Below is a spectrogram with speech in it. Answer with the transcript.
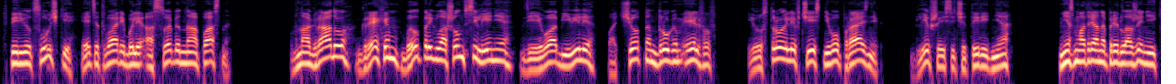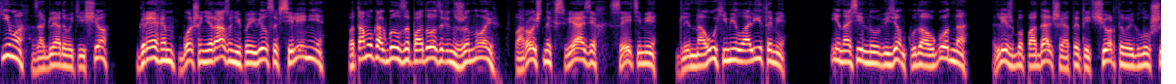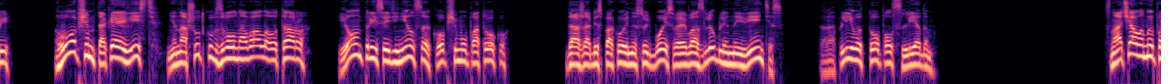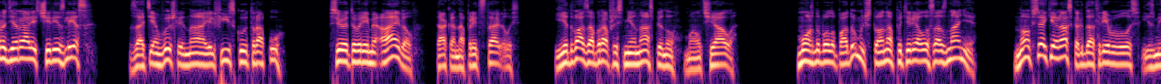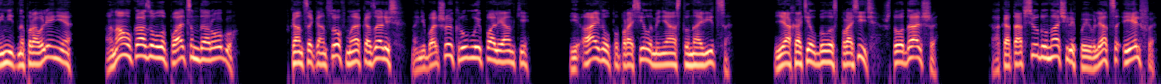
В период случки эти твари были особенно опасны. В награду Грэхэм был приглашен в селение, где его объявили почетным другом эльфов и устроили в честь него праздник, длившийся четыре дня. Несмотря на предложение Кима заглядывать еще, Грэхэм больше ни разу не появился в селении, потому как был заподозрен женой в порочных связях с этими длинноухими лолитами и насильно увезен куда угодно, лишь бы подальше от этой чертовой глуши. В общем, такая весть не на шутку взволновала Отару, и он присоединился к общему потоку. Даже обеспокоенный судьбой своей возлюбленной Вентис торопливо топал следом. Сначала мы продирались через лес, затем вышли на эльфийскую тропу. Все это время Айвел, так она представилась, едва забравшись мне на спину, молчала. Можно было подумать, что она потеряла сознание, но всякий раз, когда требовалось изменить направление, она указывала пальцем дорогу. В конце концов мы оказались на небольшой круглой полянке, и Айвел попросила меня остановиться. Я хотел было спросить, что дальше, как отовсюду начали появляться эльфы.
